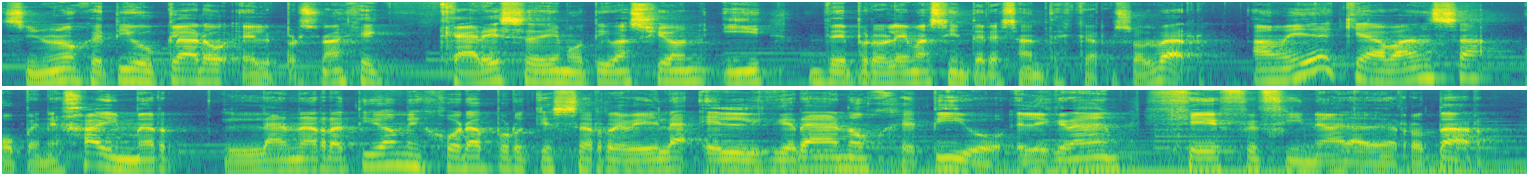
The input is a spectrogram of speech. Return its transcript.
Sin un objetivo claro, el personaje carece de motivación y de problemas interesantes que resolver. A medida que avanza Oppenheimer, la narrativa mejora porque se revela el gran objetivo, el gran jefe final a derrotar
